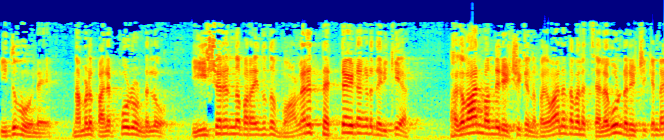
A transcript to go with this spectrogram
ഇതുപോലെ നമ്മൾ പലപ്പോഴും ഉണ്ടല്ലോ ഈശ്വരൻ എന്ന് പറയുന്നത് വളരെ തെറ്റായിട്ട് അങ്ങോട്ട് ധരിക്കുക. ഭഗവാൻ വന്ന് രക്ഷിക്കുന്നു. ഭഗവാൻ എന്താ പല ചെലവുണ്ട് രക്ഷിക്കണ്ടേ?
